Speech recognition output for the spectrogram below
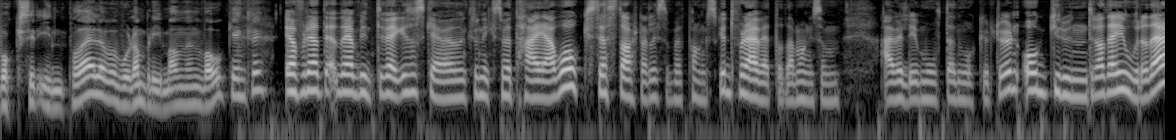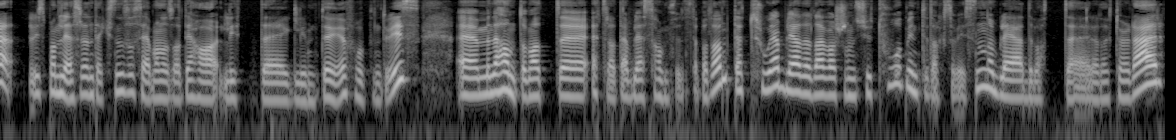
vokser inn på deg? Eller hvordan blir man en woke, egentlig? Ja, fordi at Da jeg begynte i VG, så skrev jeg en kronikk som het 'Hei, jeg er woke'. Så jeg starta liksom med et pangskudd, for jeg vet at det er mange som er veldig imot den woke-kulturen. Og grunnen til at jeg gjorde det, hvis man leser den teksten, så ser man også at jeg har litt eh, glimt i øyet, forhåpentligvis. Eh, men det handlet om at eh, etter at jeg ble samfunnsdebattant Jeg tror jeg ble det da jeg var sånn 22 og begynte i Dagsavisen, og ble debattredaktør der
